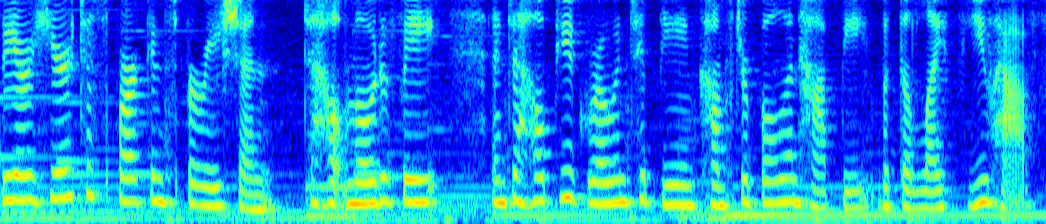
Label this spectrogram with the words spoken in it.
They are here to spark inspiration, to help motivate, and to help you grow into being comfortable and happy with the life you have.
